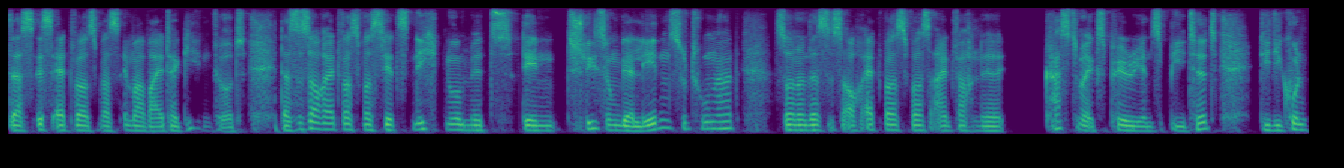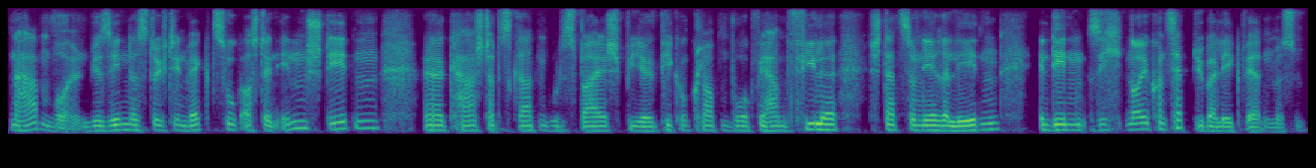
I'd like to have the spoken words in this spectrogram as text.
das ist etwas, was immer weitergehen wird. Das ist auch etwas, was jetzt nicht nur mit den Schließungen der Läden zu tun hat, sondern das ist auch etwas, was einfach eine Customer Experience bietet, die die Kunden haben wollen. Wir sehen das durch den Wegzug aus den Innenstädten. Äh, Karstadt ist gerade ein gutes Beispiel, Pik und Kloppenburg. Wir haben viele stationäre Läden, in denen sich neue Konzepte überlegt werden müssen.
